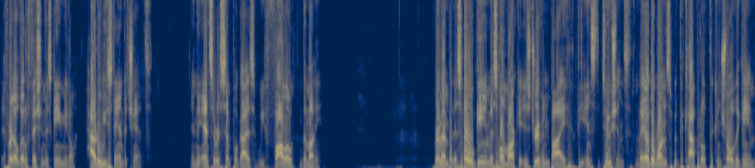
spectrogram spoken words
if we're the little fish in this game, you know, how do we stand a chance? And the answer is simple, guys. We follow the money. Remember, this whole game, this whole market is driven by the institutions. They are the ones with the capital to control the game.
